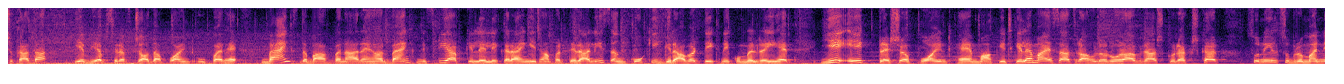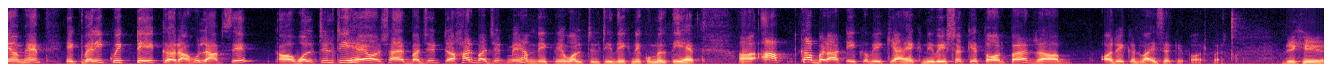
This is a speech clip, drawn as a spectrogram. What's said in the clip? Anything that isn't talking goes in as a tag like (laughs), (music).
चुका था, ये भी अब सिर्फ़ चौदह पॉइंट ऊपर है। बैंक दबाव बना रहे हैं और बैंक निफ्टी आपके लिए लेकर आएँगे, जहाँ पर तिरालीस अंकों की गिरावट देखने को मिल रही है। ये एक प्रेशर पॉइंट है मार्केट के लिए। हमारे साथ राहुल अरोड़ा, अविनाश कुरक्षकर, सुनील सुब्रमण्यम है। एक वेरी क्विक टेक राहुल, आपसे वॉलिटिलिटी है और शायद बजट हर बजट में हम देखते हैं वॉलिटिलिटी देखने को मिलती है। आपका बड़ा टेक अवे क्या है एक निवेशक के तौर पर और एक एडवाइजर के तौर पर? देखिए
